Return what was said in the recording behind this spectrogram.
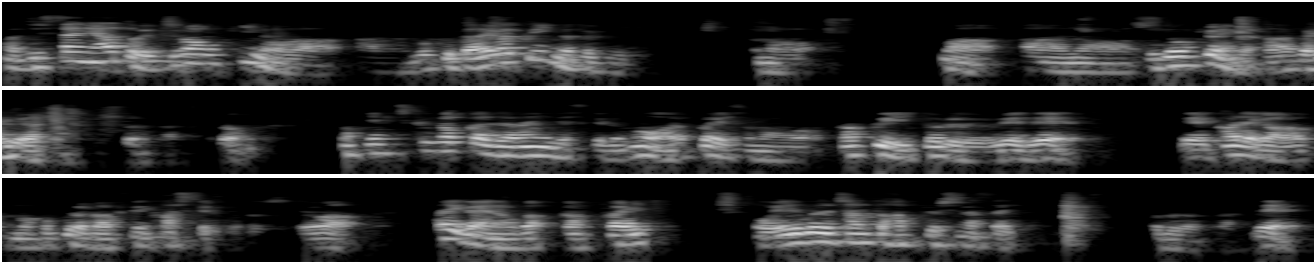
まあ、実際にあと一番大きいのは、あの僕、大学院の時に、その、まあ、あの、指導教員が田中宏也さんだったんですけど、まあ、建築学科じゃないんですけども、やっぱりその、学位取る上で、で彼が、まあ、僕ら学生に課してることとしては、海外の学会を英語でちゃんと発表しなさいって。ことだったんで、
